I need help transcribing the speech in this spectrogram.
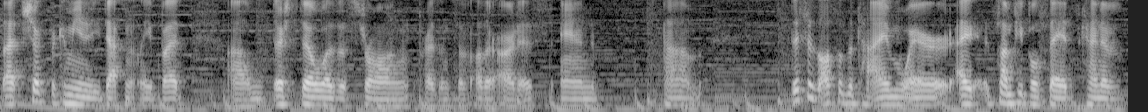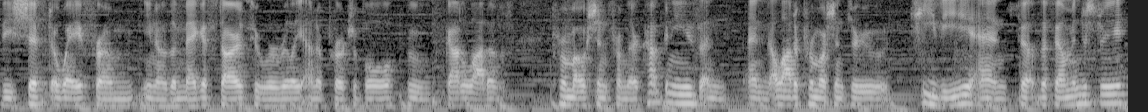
That shook the community definitely, but um, there still was a strong presence of other artists and. Um, this is also the time where I, some people say it's kind of the shift away from you know the megastars who were really unapproachable, who got a lot of promotion from their companies and and a lot of promotion through TV and fil- the film industry.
